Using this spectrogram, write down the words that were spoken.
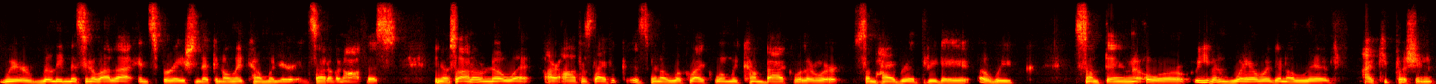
we're really missing a lot of that inspiration that can only come when you're inside of an office you know, so I don't know what our office life is going to look like when we come back, whether we're some hybrid three day a week something, or even where we're going to live. I keep pushing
